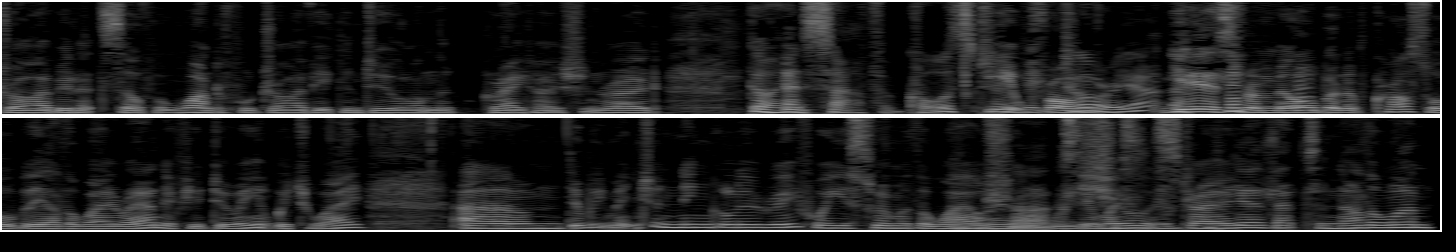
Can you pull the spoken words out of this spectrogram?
drive in itself, a wonderful drive you can do on the Great Ocean Road. Going and, south, of course, to yeah, Victoria. From, yes, from Melbourne across, or the other way around if you're doing it, which way. Um, did we mention Ningaloo Reef, where you swim with the whale oh, sharks in Western Australia? That's another one.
